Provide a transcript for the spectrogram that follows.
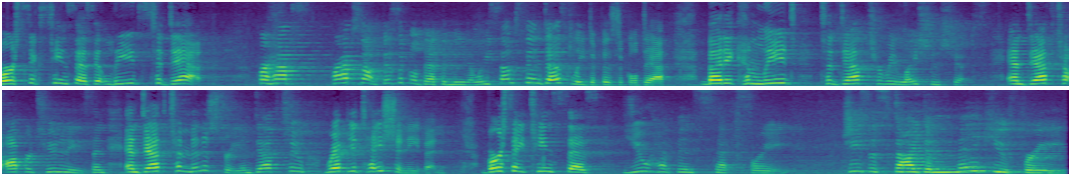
Verse 16 says it leads to death. Perhaps perhaps not physical death immediately. Some sin does lead to physical death, but it can lead to death to relationships and death to opportunities and, and death to ministry and death to reputation, even. Verse 18 says, You have been set free. Jesus died to make you free.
